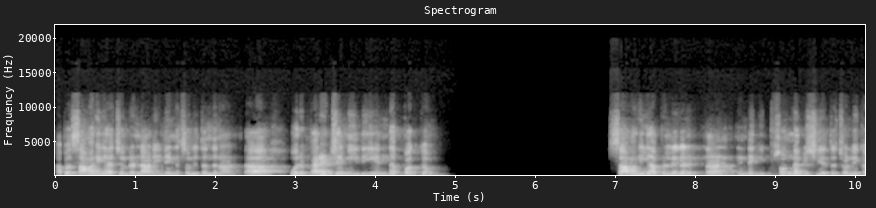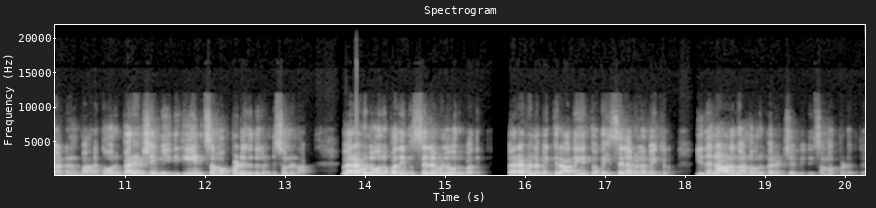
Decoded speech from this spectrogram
அப்ப சமரியா சொல்றேன் நான் என்ன சொல்லி தந்தனான்டா ஒரு பரீட்சை மீதி எந்த பக்கம் சமரியா பிள்ளைகள் நான் இன்றைக்கு சொன்ன விஷயத்த சொல்லி காட்டுறேன்னு பாருங்க. ஒரு பரீட்சை மீதி ஏன் சமப்படுகுதுன்னு சொல்லலாம் வரவுல ஒரு பதவி செலவுல ஒரு பதவி. வரவுல வைக்கிற அதே தொகை செலவுல வைக்கிறோம். இதனாலதான் ஒரு பரீட்சை மீதி சமப்படுது.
